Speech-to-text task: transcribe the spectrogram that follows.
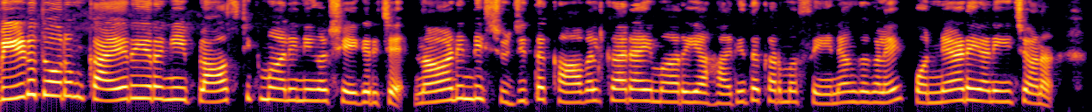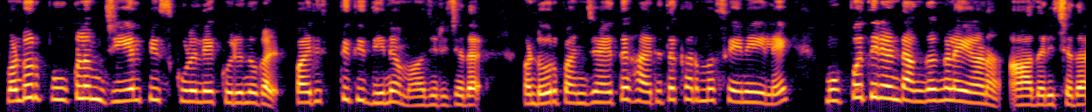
വീടുതോറും കയറിയിറങ്ങി പ്ലാസ്റ്റിക് മാലിന്യങ്ങൾ ശേഖരിച്ച് നാടിന്റെ ശുചിത്വ കാവൽക്കാരായി മാറിയ ഹരിതകർമ്മ സേനാംഗങ്ങളെ പൊന്നാടയണിയിച്ചാണ് Wandoor Pookkulam G L P സ്കൂളിലെ കുരുന്നുകൾ പരിസ്ഥിതി ദിനം ആചരിച്ചത്. വണ്ടൂർ പഞ്ചായത്ത് ഹരിതകർമ്മ സേനയിലെ മുപ്പത്തിരണ്ട് അംഗങ്ങളെയാണ് ആദരിച്ചത്.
